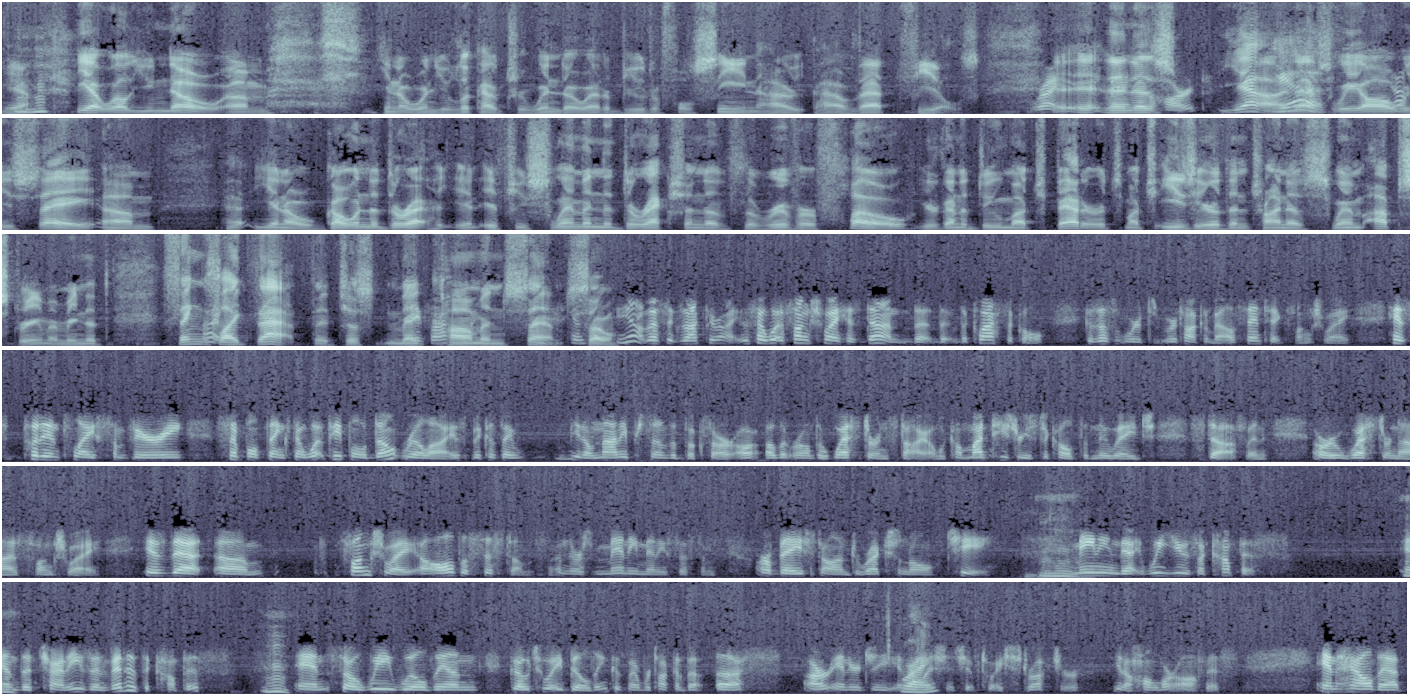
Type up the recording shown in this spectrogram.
Yeah, yeah. Well, you know, um, you know, when you look out your window at a beautiful scene, how how that feels. Right. And, the as heart. yeah, and as we always say, um, uh, you know, go in the direct. If you swim in the direction of the river flow, you're going to do much better. It's much easier than trying to swim upstream. I mean, it, things Right. like that that just make Exactly. common sense. And- So yeah, that's exactly right. So what feng shui has done, the, the, the classical, because that's what we're, we're talking about, authentic feng shui, has put in place some very simple things. Now, what people don't realize, because they, you know, 90% of the books are, are, are on the Western style. We call, my teacher used to call it the New Age stuff, and or Westernized feng shui, is that um, feng shui, all the systems, and there's many, many systems, are based on directional qi, meaning that we use a compass and mm. the Chinese invented the compass. Mm. And so we will then go to a building because remember we're talking about us, our energy in Right. relationship to a structure, you know, home or office, and how that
